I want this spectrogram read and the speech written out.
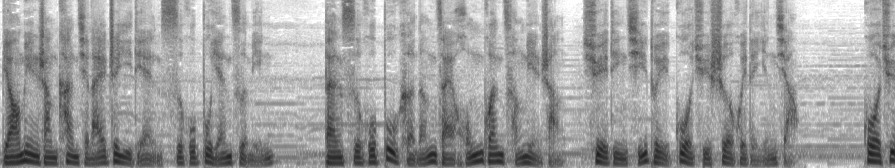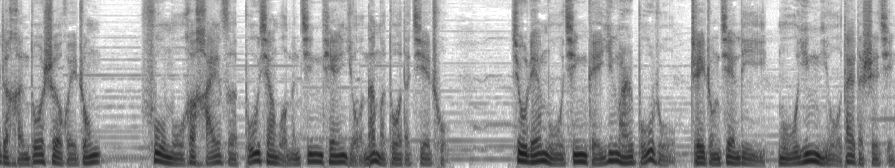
表面上看起来这一点似乎不言自明。但似乎不可能在宏观层面上确定其对过去社会的影响。过去的很多社会中，父母和孩子不像我们今天有那么多的接触，就连母亲给婴儿哺乳这种建立母婴纽带的事情，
